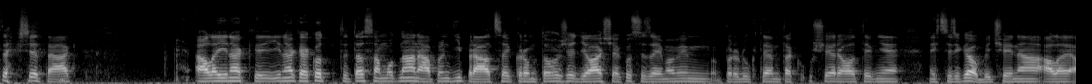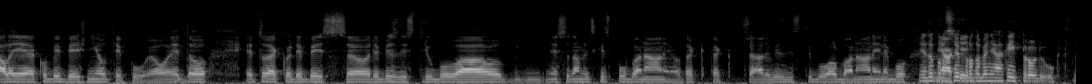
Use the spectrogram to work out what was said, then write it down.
takže tak. Ale jinak, jinak jako ta samotná náplň té práce, krom toho, že děláš jako se zajímavým produktem, tak už je relativně, nechci říkat obyčejná, ale, ale je jakoby běžného typu. Jo? Je, to, je to jako kdybys, kdybys distribuoval, mně se tam vždycky spou banány, jo? Tak, tak třeba kdybys distribuoval banány nebo Je to prostě nějaký- pro tebe nějaký produkt.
